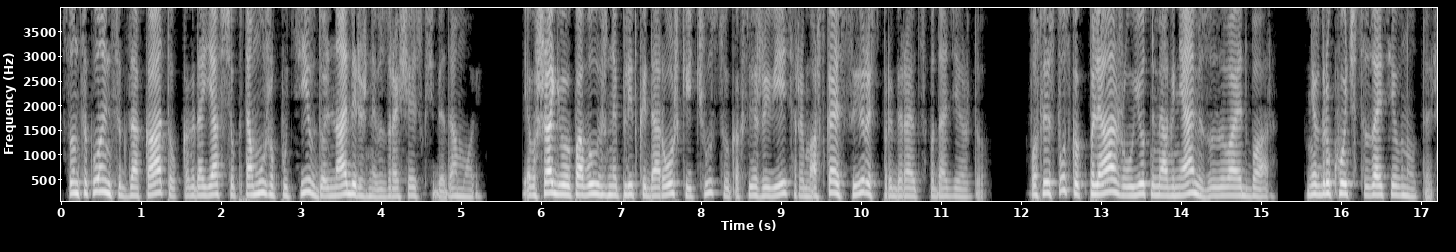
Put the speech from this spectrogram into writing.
Солнце клонится к закату, когда я все по тому же пути вдоль набережной возвращаюсь к себе домой. Я вышагиваю по выложенной плиткой дорожке и чувствую, как свежий ветер и морская сырость пробираются под одежду. После спуска к пляжу уютными огнями зазывает бар. Мне вдруг хочется зайти внутрь.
